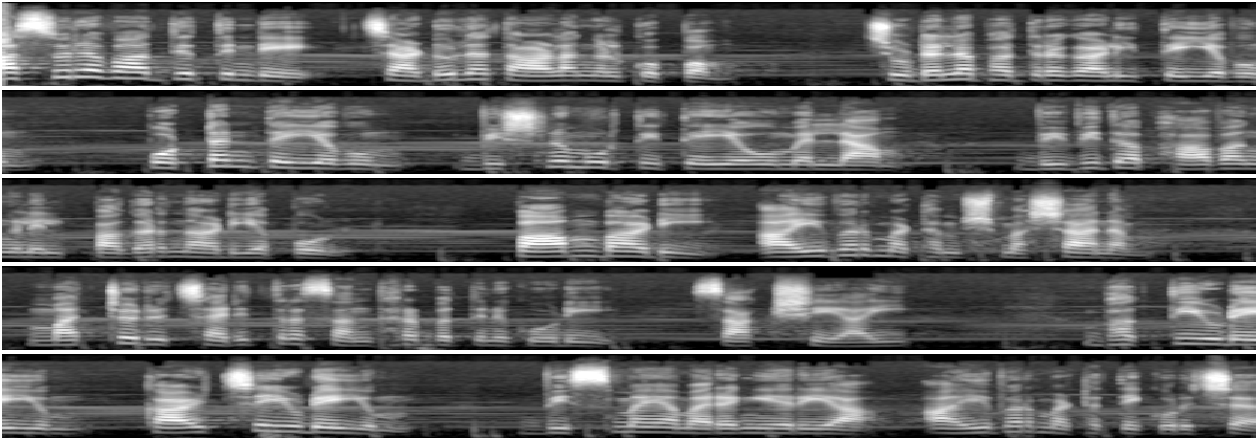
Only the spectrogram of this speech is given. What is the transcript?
അസുരവാദ്യത്തിന്റെ ചടുല താളങ്ങൾക്കൊപ്പം ചുടലഭദ്രകാളി തെയ്യവും പൊട്ടൻ തെയ്യവും വിഷ്ണുമൂർത്തി തെയ്യവുമെല്ലാം വിവിധ ഭാവങ്ങളിൽ പകർന്നാടിയപ്പോൾ പാമ്പാടി ഐവർമഠം ശ്മശാനം മറ്റൊരു ചരിത്ര സന്ദർഭത്തിനു കൂടി സാക്ഷിയായി. ഭക്തിയുടെയും കാഴ്ചയുടെയും വിസ്മയമരങ്ങേറിയ ഐവർമഠത്തെക്കുറിച്ച്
